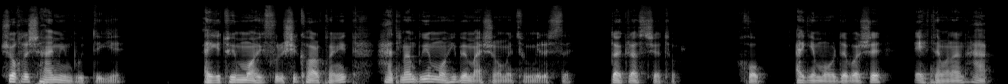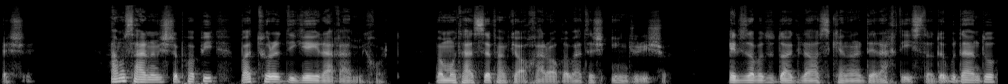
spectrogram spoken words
شغلش همین بود دیگه. اگه توی ماهی فروشی کار کنید حتما بوی ماهی به مشامتون می‌رسه. داگلاس چطور؟ خب اگه مرده باشه احتمالا حقشه. اما سرنوشت پاپی باید طور دیگه ای رقم می‌خورد و متاسفم که آخر عاقبتش اینجوری شد. الیزابت و داگلاس کنار درختی ایستاده بودند و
